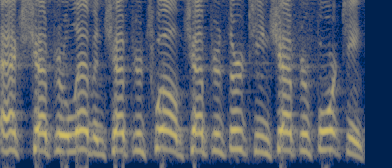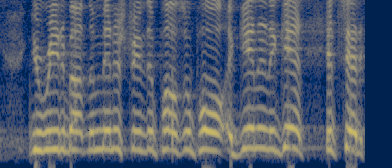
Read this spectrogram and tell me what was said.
Acts chapter 11, chapter 12, chapter 13, chapter 14. You read about the ministry of the Apostle Paul again and again. It said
